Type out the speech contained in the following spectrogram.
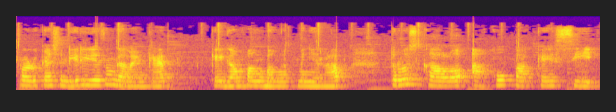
produknya sendiri dia tuh nggak lengket, kayak gampang banget menyerap. Terus kalau aku pakai si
